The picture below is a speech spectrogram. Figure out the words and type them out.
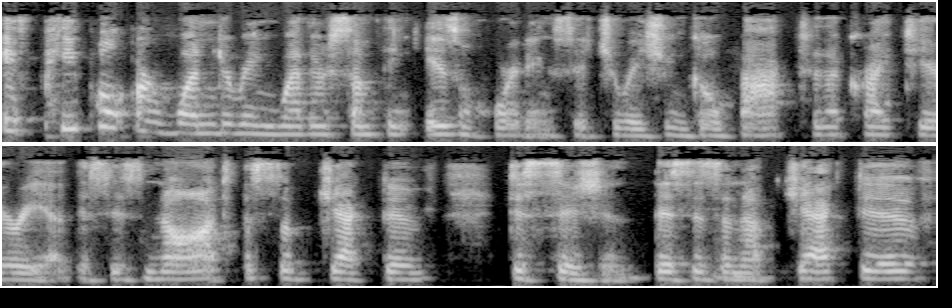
if people are wondering whether something is a hoarding situation, go back to the criteria. This is not a subjective decision. This is an mm-hmm. objective,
